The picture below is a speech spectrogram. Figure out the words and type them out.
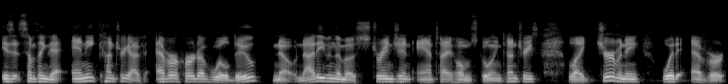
Is it something that any country I've ever heard of will do? No, not even the most stringent anti homeschooling countries like Germany would ever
